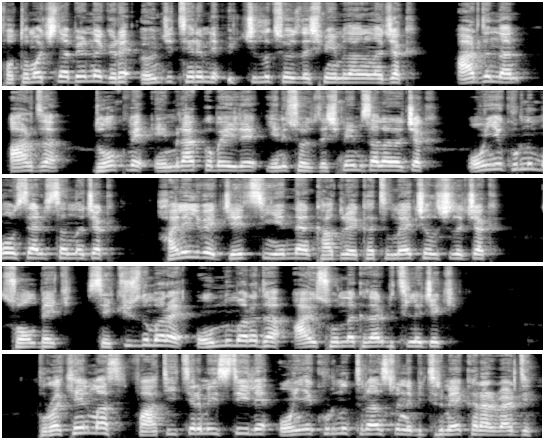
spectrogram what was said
Fotomaçın haberine göre önce Terim'le 3 yıllık sözleşme imzalanacak. Ardından Arda, Donk ve Emre Akbaba ile yeni sözleşme imzalanacak. Onyekuru'nun bonservisi alınacak. Halil ve Jetson yeniden kadroya katılmaya çalışılacak. Sol bek 8 numara 10 numara da ay sonuna kadar bitirilecek. Burak Elmas Fatih Terim'in isteğiyle Onyekuru'nun transferini bitirmeye karar verdi.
